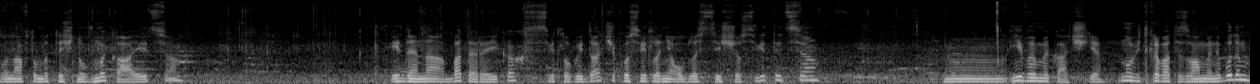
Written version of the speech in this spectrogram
вона автоматично вмикається. Іде на батарейках, світловий датчик, освітлення області, що світиться. І вимикач є. Ну, відкривати з вами не будемо.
